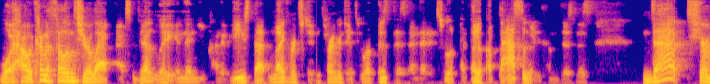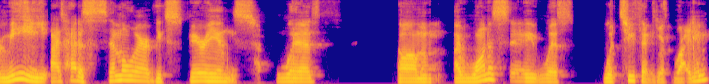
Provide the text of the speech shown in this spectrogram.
well, how it kind of fell into your lap accidentally, and then you kind of used that leverage and turned it into a business, and then into a, a, a passive income business. that for me, I've had a similar experience with, um, I want to say with with two things, with writing,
